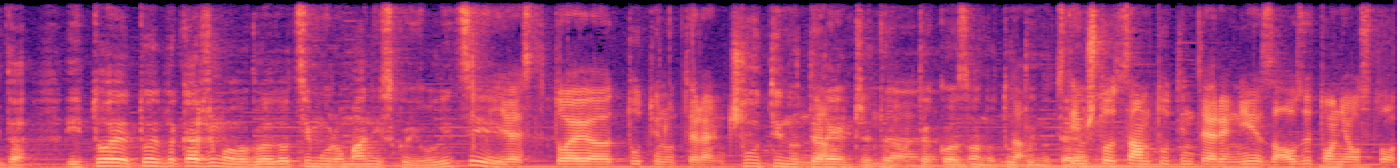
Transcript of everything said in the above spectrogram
Da, i to je, to je da kažemo, ovo gledocima u Romanijskoj ulici. Jeste, to je uh, Tutino terenče. Tutino Da, terenče, da, da. takozvano Da, Tutino s tim terenče. što sam Tutin teren nije zauzet, on je ostao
